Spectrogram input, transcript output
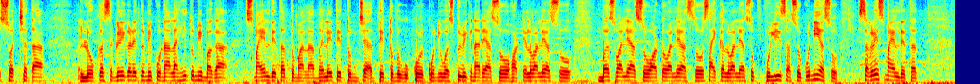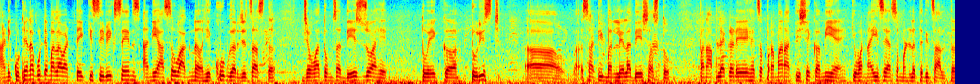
स्वच्छता लोक सगळीकडे तुम्ही कुणालाही तुम्ही बघा स्माईल देतात तुम्हाला. भले ते तुमच्या ते तुम्ही को कोणी वस्तू विकणारे असो हॉटेलवाले असो बसवाले असो ऑटोवाले असो सायकलवाले असो पोलीस असो कुणी असो सगळे स्माईल देतात. आणि कुठे ना कुठे मला वाटते की सिविक सेन्स आणि असं वागणं हे खूप गरजेचं असतं. जेव्हा तुमचा देश जो आहे तो एक टुरिस्टसाठी बनलेला देश असतो. पण आपल्याकडे ह्याचं प्रमाण अतिशय कमी आहे किंवा नाहीच आहे असं म्हटलं तरी चालतं.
